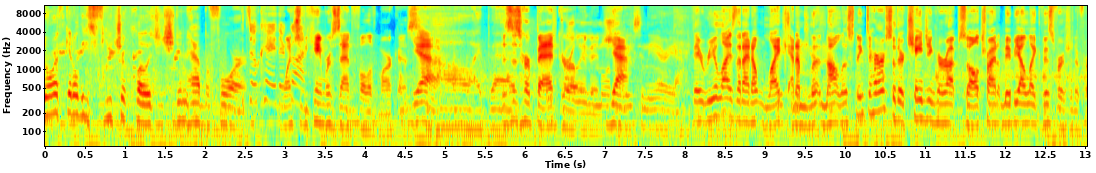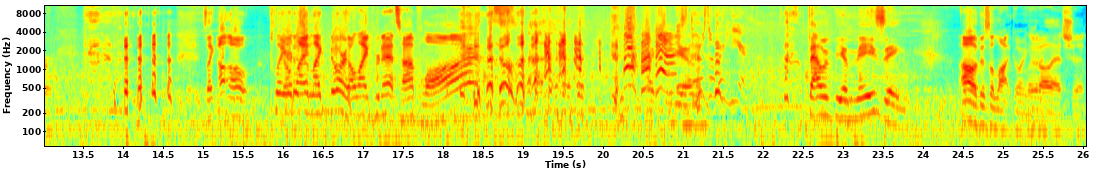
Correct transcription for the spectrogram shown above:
North get all these future clothes that she didn't have before? It's okay, they're Once she became resentful of Marcus. Yeah. Oh, I bet. This is her bad girl even image. Yeah. police in the area. They realize that I don't like and I'm li- not listening to her, so they're changing her up. So I'll try to maybe I'll like this version of her. it's like, uh oh, player doesn't like North. Don't like brunettes, huh? Blonde? There's over here. That would be amazing. Oh, there's a lot going Look on. at all that shit.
